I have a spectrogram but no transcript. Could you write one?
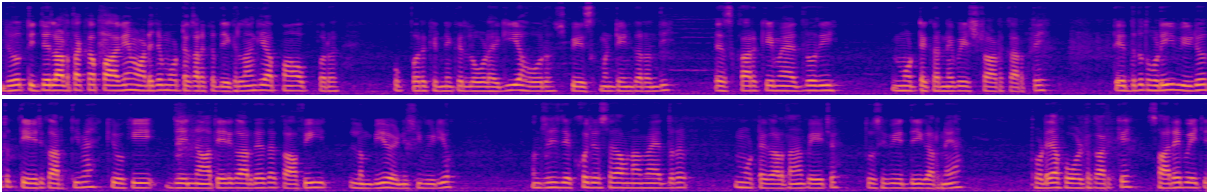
ਜੋ ਤੀਜੇ ਲੜ ਤੱਕ ਆਪਾਂ ਆ ਗਏ, ਮਾੜੇ ਜਿਹਾ ਮੋਟਾ ਕਰਕੇ ਦੇਖ ਲਾਂਗੇ ਆਪਾਂ ਉੱਪਰ ਉੱਪਰ ਕਿੰਨੇ ਕੁ ਲੋਡ ਹੈਗੀ ਆ ਹੋਰ ਸਪੇਸ ਮੇਨਟੇਨ ਕਰਨ ਦੀ। ਇਸ ਕਰਕੇ ਮੈਂ ਇਧਰੋਂ ਦੀ ਮੋਟੇ ਕਰਨੇ ਪੇਜ ਸਟਾਰਟ ਕਰਤੇ। ਤੇ ਇਧਰ ਥੋੜੀ ਵੀਡੀਓ ਤੇ ਤੇਜ਼ ਕਰਤੀ ਮੈਂ, ਕਿਉਂਕਿ ਜੇ ਨਾ ਤੇਜ਼ ਕਰਦੇ ਤਾਂ ਕਾਫੀ ਲੰਬੀ ਹੋ ਜਾਣੀ ਸੀ ਵੀਡੀਓ ਹੁਣ ਤੁਸੀਂ ਦੇਖੋ ਜਿਸ ਹਿਸਾਬ ਨਾਲ ਮੈਂ ਇੱਧਰ ਮੋਟੇ ਕਰਦਾ ਪੇਜ ਤੁਸੀਂ ਵੀ ਇਦਾਂ ਹੀ ਕਰਨੇ ਆ। ਥੋੜਾ ਜਿਹਾ ਫੋਲਡ ਕਰਕੇ ਸਾਰੇ ਪੇਜ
